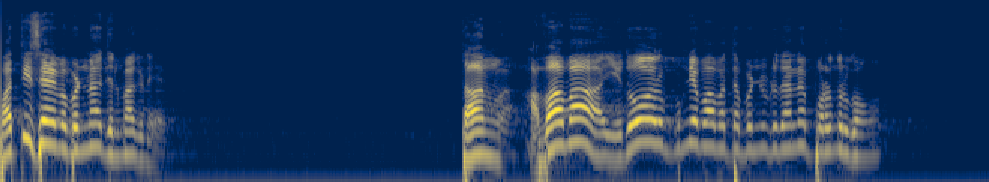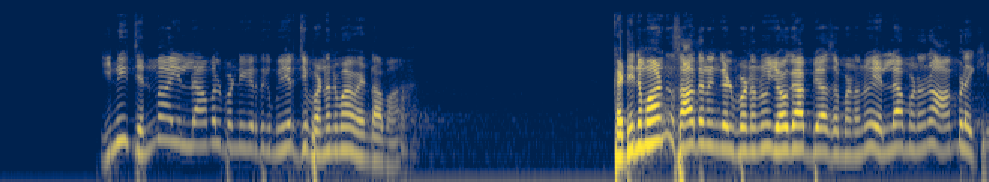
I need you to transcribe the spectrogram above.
பத்தி சேவை பண்ணால் ஜென்மா கிடையாது. தான் அவாவா ஏதோ ஒரு புண்ணிய பாவத்தை பண்ணிவிட்டு தானே பிறந்திருக்கோம். இனி ஜென்மா இல்லாமல் பண்ணிக்கிறதுக்கு முயற்சி பண்ணணுமா வேண்டாமா? கடினமான சாதனங்கள் பண்ணணும் யோகாபியாசம் பண்ணணும் எல்லாம் பண்ணணும் ஆம்பளைக்கு.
